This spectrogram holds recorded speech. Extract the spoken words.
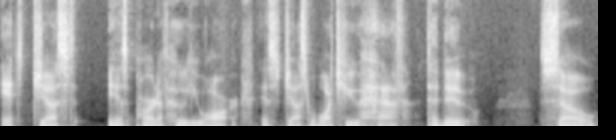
it just is part of who you are. It's just what you have to do. So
